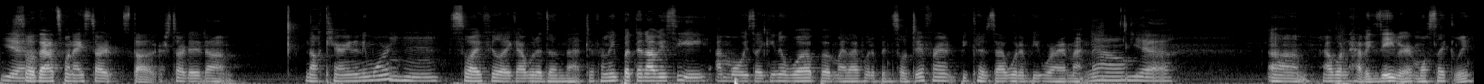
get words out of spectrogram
yeah. So that's when I start, start started um, not caring anymore. Mm-hmm. So I feel like I would have done that differently. But then obviously, I'm always like, you know what? But my life would have been so different because I wouldn't be where I'm at now. Yeah. Um, I wouldn't have Xavier most likely.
